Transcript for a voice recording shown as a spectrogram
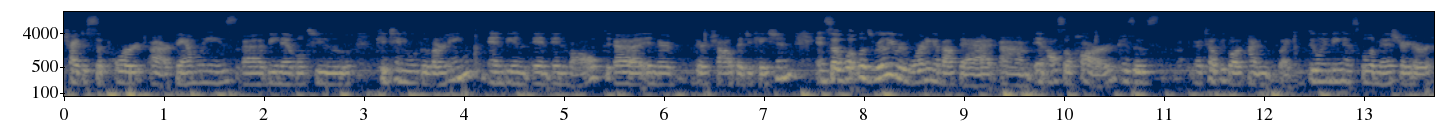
tried to support our families uh, being able to continue with the learning and being in, involved uh, in their, their child's education. And so what was really rewarding about that, um, and also hard because it was I tell people all the time, like doing being a school administrator,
